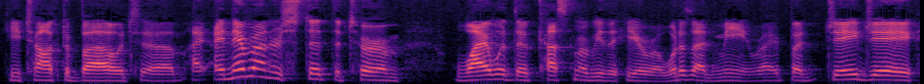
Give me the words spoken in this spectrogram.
he talked about. Um, I, I, never understood the term. Why would the customer be the hero? What does that mean, right? But JJ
